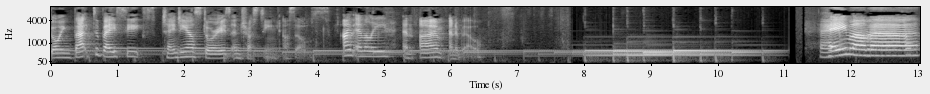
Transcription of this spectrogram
Going back to basics, changing our stories, and trusting ourselves. I'm Emily. And I'm Annabelle. Hey, Mama!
